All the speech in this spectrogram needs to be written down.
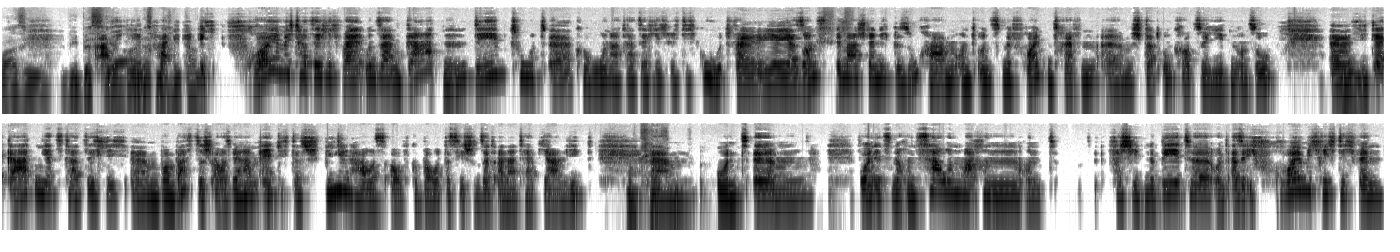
quasi wie bisher alles Fall. machen kann. Ich freue mich tatsächlich, weil unserem Garten, dem tut äh, Corona tatsächlich richtig gut, weil wir ja sonst immer ständig Besuch haben und uns mit Freunden treffen, ähm, statt Unkraut zu jäten und so, äh, mhm. sieht der Garten jetzt tatsächlich ähm, bombastisch aus. Wir haben endlich das Spielhaus aufgebaut, das hier schon seit anderthalb Jahren liegt. Okay. Ähm, und ähm, wollen jetzt noch einen Zaun machen und verschiedene Beete und also ich freue mich richtig, wenn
